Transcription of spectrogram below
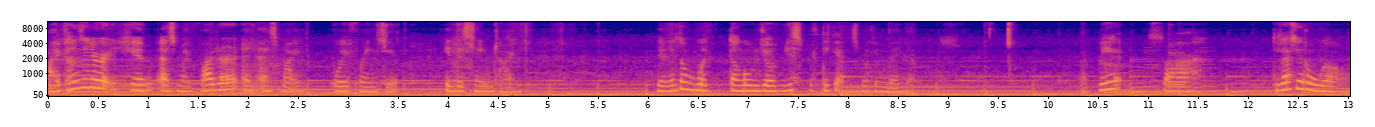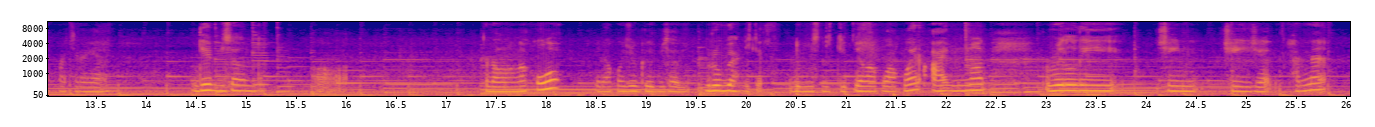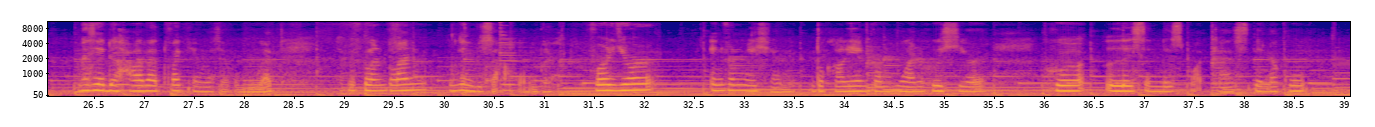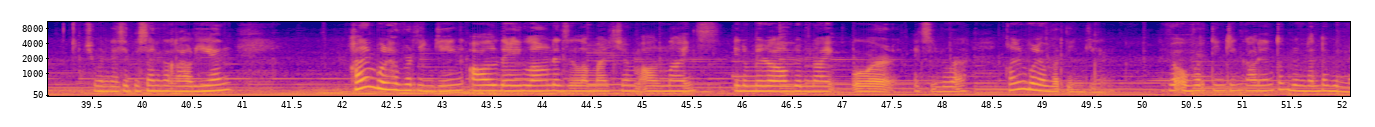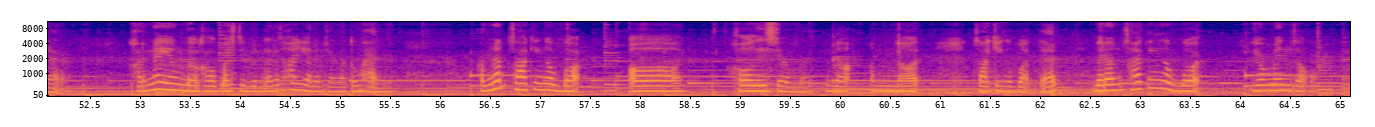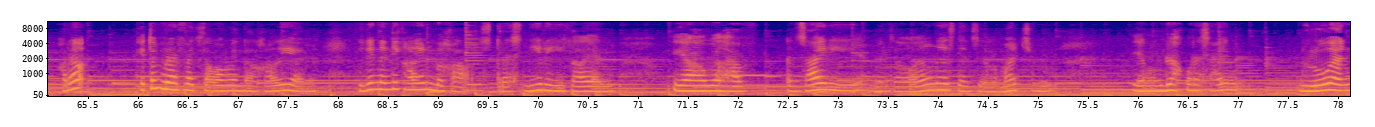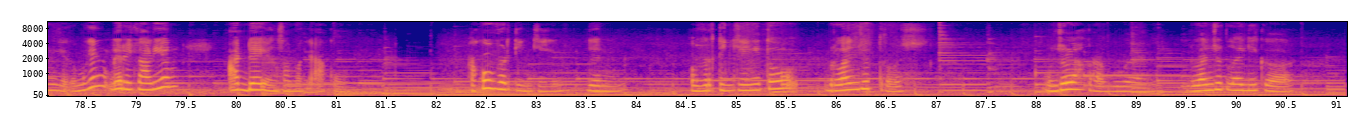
I consider him as my father and as my boyfriend too in the same time. Dan itu buat tanggung jawabnya seperti kayak semakin banyak. Tapi setelah dikasih ruang akhirnya dia bisa untuk uh, menolong aku dan aku juga bisa berubah dikit demi sedikit yang aku lakuin I'm not really change change it karena masih ada hal red flag yang masih aku buat tapi pelan-pelan mungkin bisa aku ubah. For your information untuk kalian perempuan who hear who listen this podcast dan aku cuma kasih pesan ke kalian kalian boleh overthinking all day long dan segala macam all nights in the middle of the night or etc kalian boleh overthinking. Tapi overthinking kalian tuh belum tentu benar. Karena yang bakal pasti benar itu hanya rencana Tuhan. I'm not talking about uh, holy sermon. No, I'm not talking about that, but I'm talking about your mental. Karena itu berefek sama mental kalian. Jadi nanti kalian bakal stres sendiri, kalian ya will have anxiety, mental illness dan segala macam yang udah aku rasain duluan gitu. Mungkin dari kalian ada yang sama kayak aku. Aku overthinking dan overthinking itu berlanjut terus muncullah keraguan. Berlanjut lagi ke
